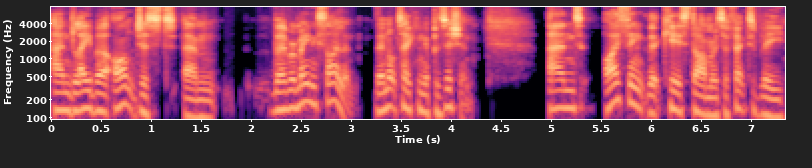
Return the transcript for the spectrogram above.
and Labour aren't just um, they're remaining silent. They're not taking a position. And I think that Keir Starmer is effectively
